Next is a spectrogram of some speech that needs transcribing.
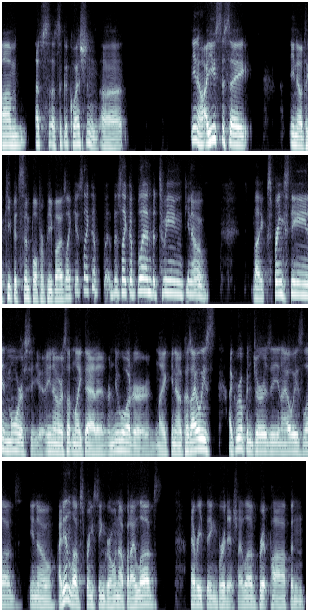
Um, that's that's a good question. Uh, you know, I used to say, you know, to keep it simple for people, I was like, it's like a there's like a blend between, you know, like Springsteen and Morrissey, or, you know, or something like that, or New Order, like you know, because I always I grew up in Jersey and I always loved, you know, I didn't love Springsteen growing up, but I loved everything British. I loved Britpop and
